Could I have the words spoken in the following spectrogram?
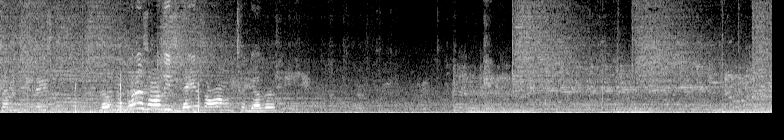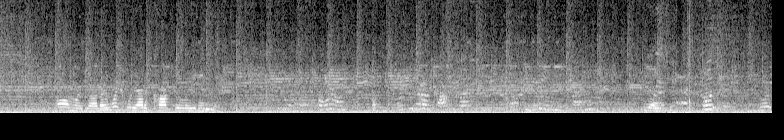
17 days. Logan, what is all these days on together? My god, I wish we had a calculator. Yeah. Put, put,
